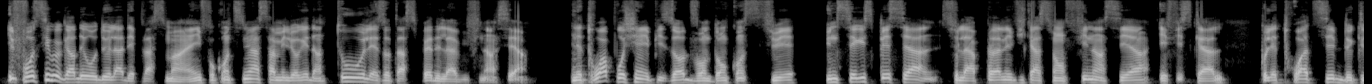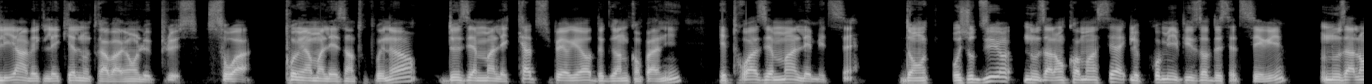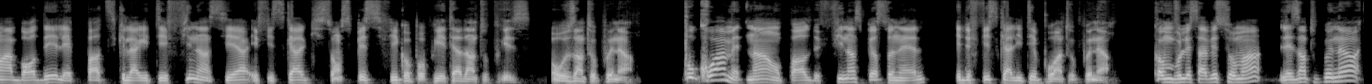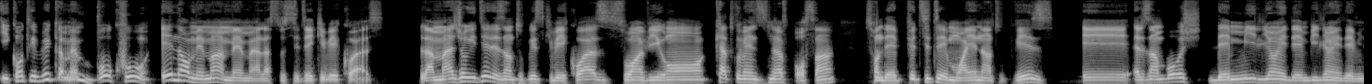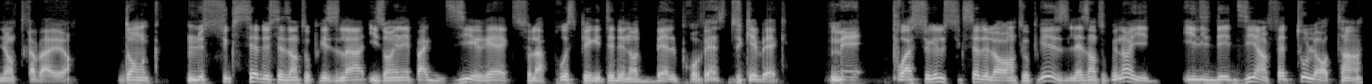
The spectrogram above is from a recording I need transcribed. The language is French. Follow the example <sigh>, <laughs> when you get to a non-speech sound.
il faut aussi regarder au-delà des placements. Hein. Il faut continuer à s'améliorer dans tous les autres aspects de la vie financière. Les trois prochains épisodes vont donc constituer une série spéciale sur la planification financière et fiscale pour les trois types de clients avec lesquels nous travaillons le plus, soit premièrement les entrepreneurs, deuxièmement les cadres supérieurs de grandes compagnies et troisièmement les médecins. Donc, aujourd'hui, nous allons commencer avec le premier épisode de cette série. Nous allons aborder les particularités financières et fiscales qui sont spécifiques aux propriétaires d'entreprises, aux entrepreneurs. Pourquoi maintenant on parle de finances personnelles et de fiscalité pour entrepreneurs? Comme vous le savez sûrement, les entrepreneurs, ils contribuent quand même beaucoup, énormément même à la société québécoise. La majorité des entreprises québécoises, soit environ 99%, sont des petites et moyennes entreprises et elles embauchent des millions et des millions et des millions de travailleurs. Donc, le succès de ces entreprises-là, ils ont un impact direct sur la prospérité de notre belle province du Québec. Mais pour assurer le succès de leur entreprise, les entrepreneurs, ils, ils dédient en fait tout leur temps,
